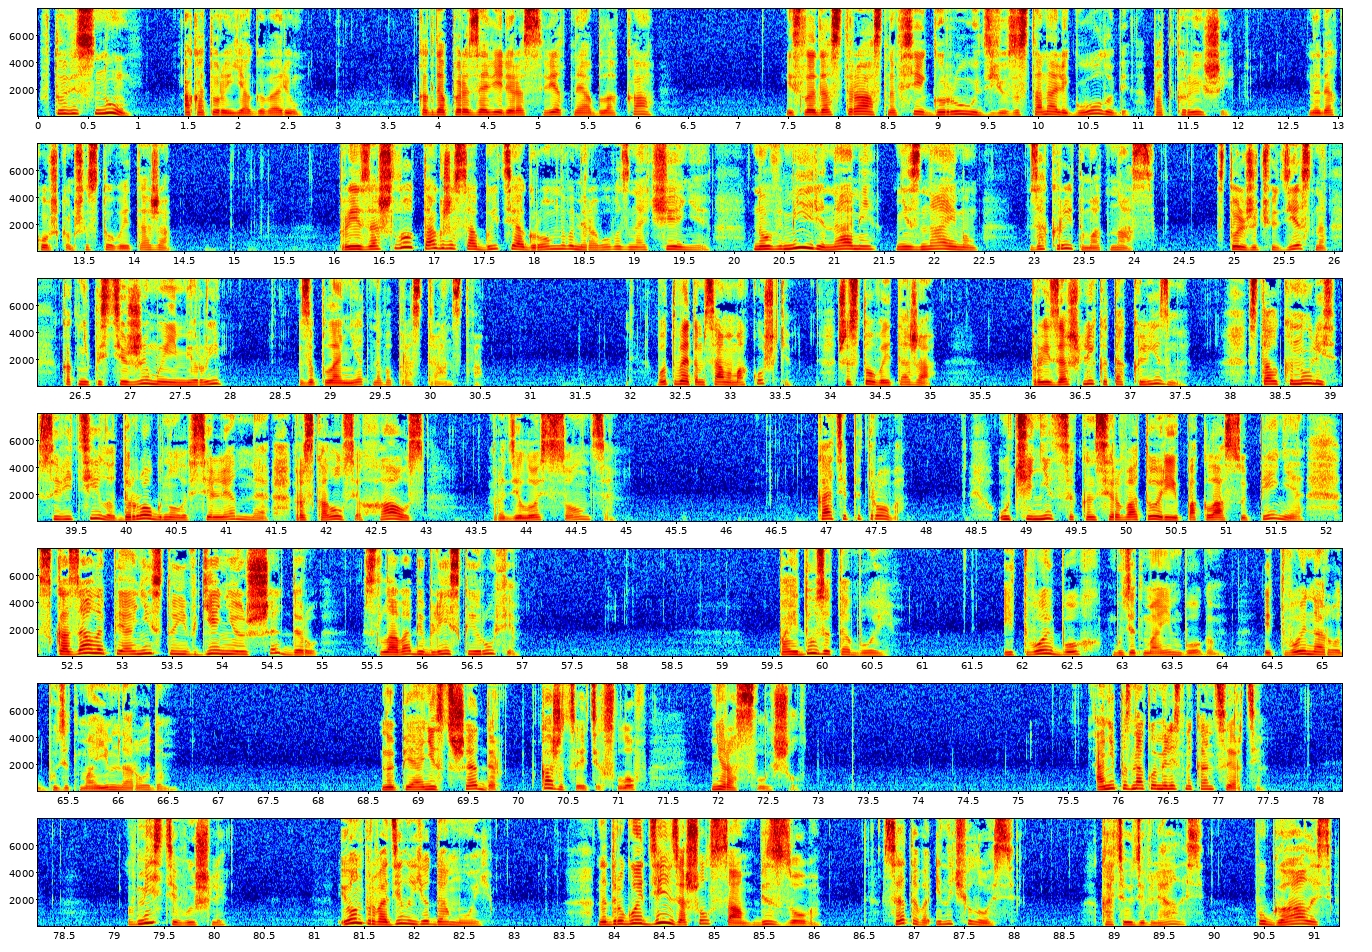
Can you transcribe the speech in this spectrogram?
В ту весну, о которой я говорю, когда порозовели рассветные облака и сладострастно всей грудью застонали голуби под крышей, над окошком шестого этажа. Произошло также событие огромного мирового значения, но в мире нами незнаемым, закрытым от нас, столь же чудесно, как непостижимые миры запланетного пространства. Вот в этом самом окошке шестого этажа произошли катаклизмы, Столкнулись светило, дрогнула вселенная, раскололся хаос, родилось солнце. Катя Петрова, ученица консерватории по классу пения, сказала пианисту Евгению Шеддеру слова библейской Руфи. «Пойду за тобой, и твой Бог будет моим Богом, и твой народ будет моим народом но пианист Шеддер, кажется, этих слов не расслышал. Они познакомились на концерте. Вместе вышли, и он проводил ее домой. На другой день зашел сам, без зова. С этого и началось. Катя удивлялась, пугалась,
